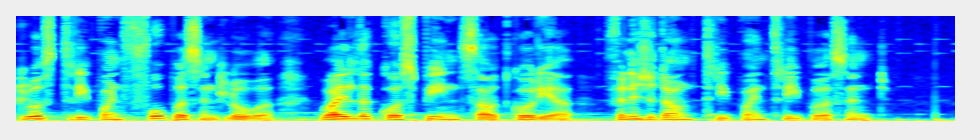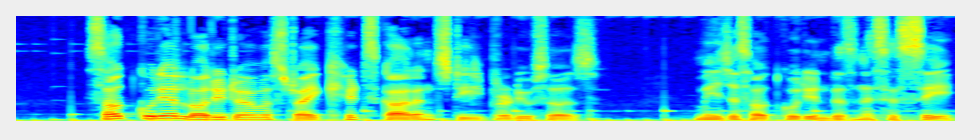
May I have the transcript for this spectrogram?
closed 3.4% lower, while the Kospi in South Korea finished down 3.3%. South Korea lorry driver strike hits car and steel producers. Major South Korean businesses say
